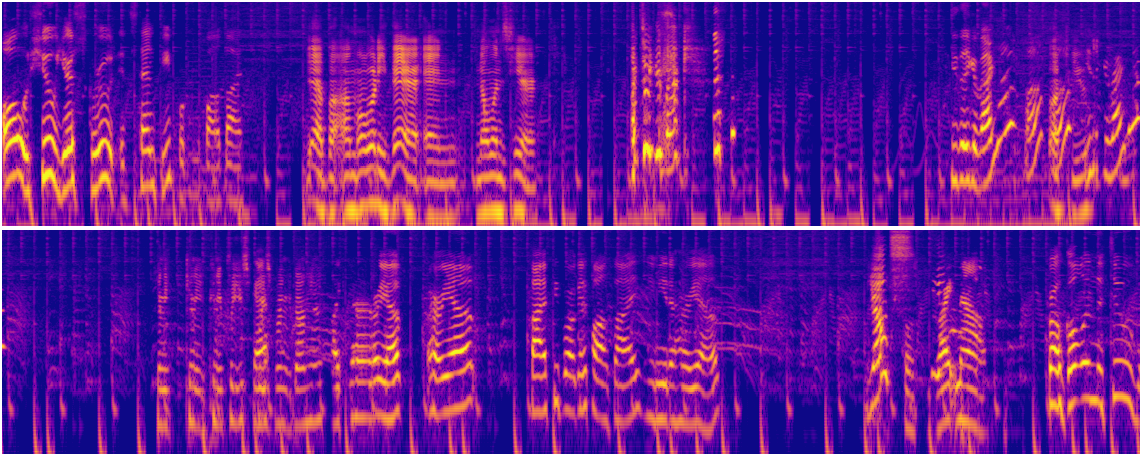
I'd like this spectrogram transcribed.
Oh shoot, you're screwed. It's ten people to qualify. Yeah, but I'm already there and no one's here. I take it back! You take it back now? Huh? Fuck huh? you. You take it back now? Can you, can you, can you please, Yeah. please bring it down here? Like, hurry up, hurry up. Five people are gonna qualify. You need to hurry up. Yes! Go right now. Bro, go in the tube.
